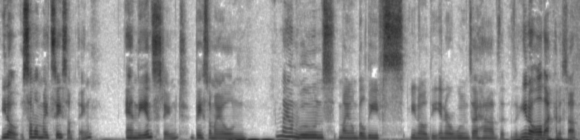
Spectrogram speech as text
you know, someone might say something and the instinct based on my own my own wounds, my own beliefs, you know, the inner wounds I have that you know, all that kind of stuff.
